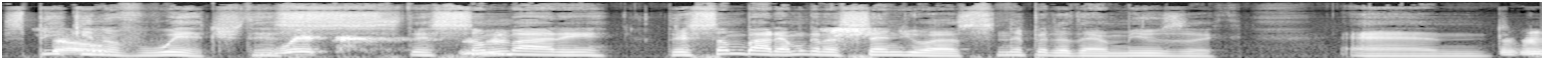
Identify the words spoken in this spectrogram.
Speaking so, of which, there's with, there's mm-hmm. somebody. There's somebody I'm gonna send you a snippet of their music, and mm-hmm.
